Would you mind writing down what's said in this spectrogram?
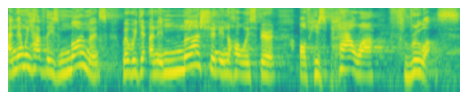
and then we have these moments where we get an immersion in the Holy Spirit of His power through us.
